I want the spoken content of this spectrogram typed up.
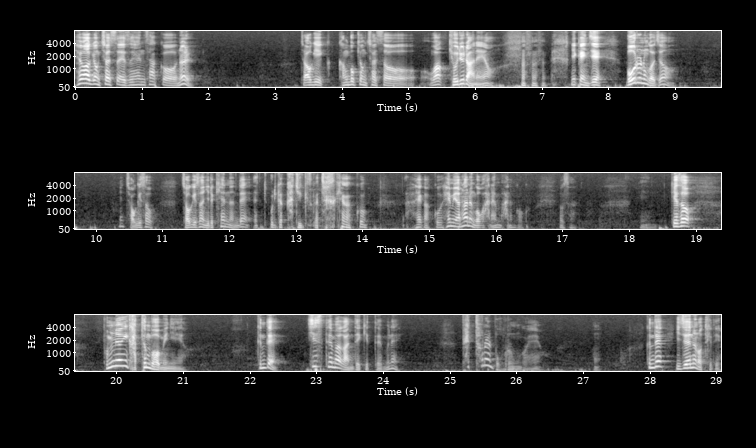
해와 경찰서에서 한 사건을 저기 강북 경찰서와 교류를 안 해요. 그러니까 이제 모르는 거죠. 저기서 저기선 이렇게 했는데 우리가 가지고 착 해갖고 해갖고 해면하는 거고 안 하면 하는 거고. 그래서 그래서 분명히 같은 범인이에요. 근데 시스템화가 안 됐기 때문에 패턴을 모르는 거예요. 어. 근데 이제는 어떻게 돼요?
